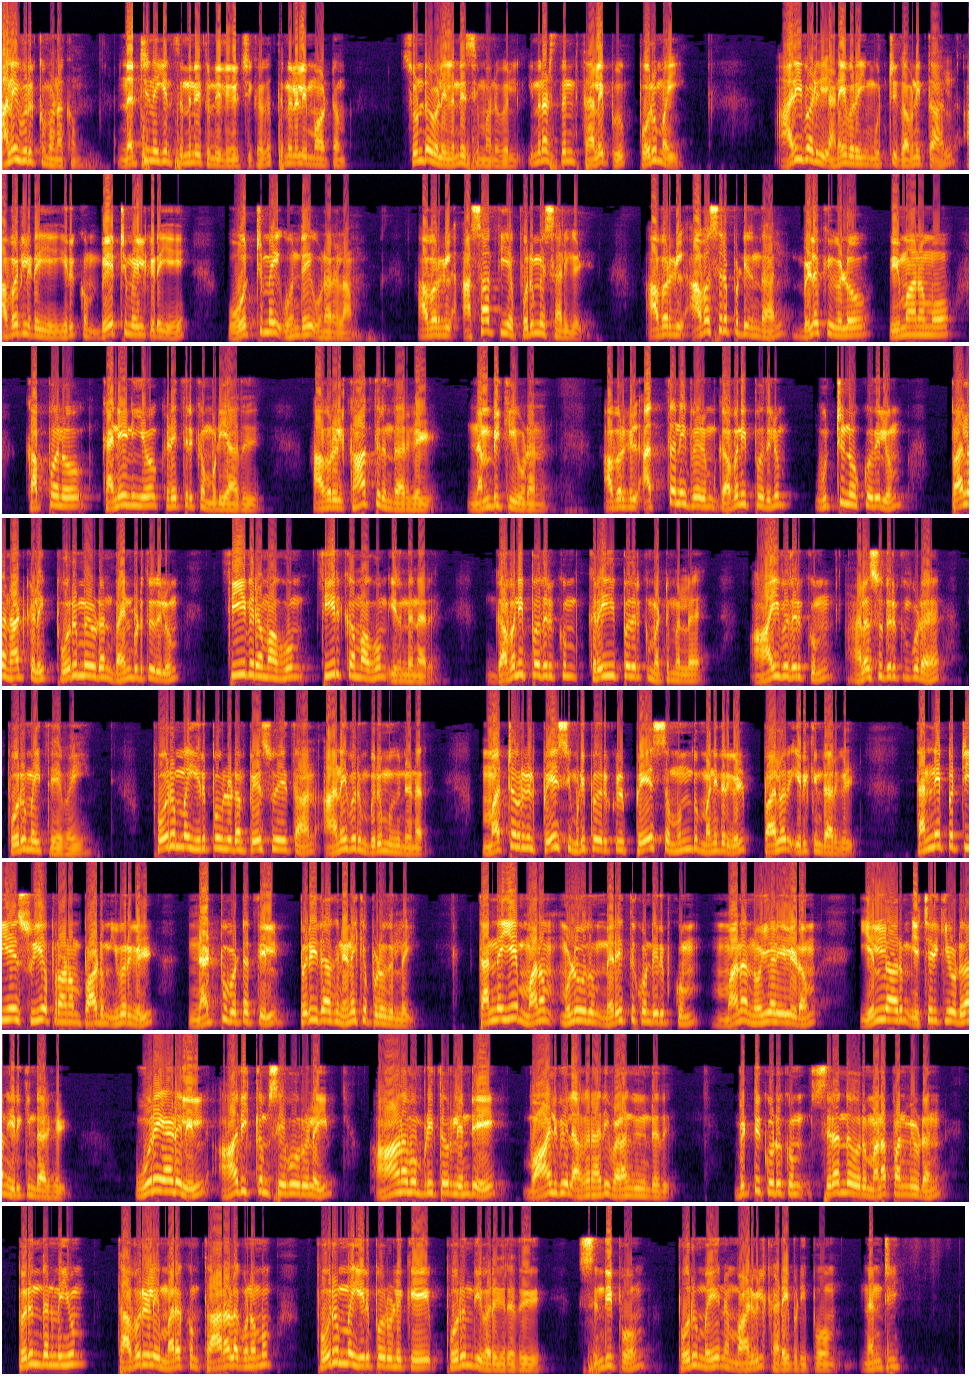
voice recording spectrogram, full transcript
அனைவருக்கும் வணக்கம். நற்றினையின் சிந்தனை துண்டில் நிகழ்ச்சிக்காக திருநெல்வேலி மாவட்டம் சுண்டவளியிலிருந்து சிம்மானுவில் இந்த நாள் சிந்தனை தலைப்பு பொறுமை. அறிவாளில் அனைவரையும் உற்று கவனித்தால் அவர்களிடையே இருக்கும் வேற்றுமைகளுக்கிடையே ஒற்றுமை ஒன்றை உணரலாம். அவர்கள் அசாத்திய பொறுமைசாலிகள். அவர்கள் அவசரப்பட்டிருந்தால் விளக்குகளோ விமானமோ கப்பலோ கணினியோ கிடைத்திருக்க முடியாது. அவர்கள் காத்திருந்தார்கள் நம்பிக்கையுடன். அவர்கள் அத்தனை பேரும் கவனிப்பதிலும் உற்று நோக்குவதிலும் பல நாட்களை பொறுமையுடன் பயன்படுத்துவதிலும் தீவிரமாகவும் தீர்க்கமாகவும் இருந்தனர். கவனிப்பதற்கும் கிரகிப்பதற்கும் மட்டுமல்ல ஆய்வதற்கும் அலசுவதற்கும் கூட பொறுமை தேவை. பொறுமை இருப்பவர்களிடம் பேசுவதைத்தான் அனைவரும் விரும்புகின்றனர். மற்றவர்கள் பேசி முடிப்பதற்குள் பேச முந்தும் மனிதர்கள் பலர் இருக்கின்றார்கள். தன்னை பற்றியே சுய புராணம் பாடும் இவர்கள் நட்பு வட்டத்தில் பெரிதாக நினைக்கப்படுவதில்லை. தன்னையே மனம் முழுவதும் நிறைத்துக் கொண்டிருக்கும் மன நோயாளிகளிடம் எல்லாரும் எச்சரிக்கையோடு தான் இருக்கின்றார்கள். உரையாடலில் ஆதிக்கம் செய்பவர்களை ஆணவம் பிடித்தவர்கள் என்றே வாழ்வியல் அகராதி வழங்குகின்றது. விட்டு கொடுக்கும் சிறந்த ஒரு மனப்பான்மையுடன் பெருந்தன்மையும் தவறுகளை மறக்கும் தாராள குணமும் பொறுமை இருப்பவர்களுக்கே பொருந்தி வருகிறது. சிந்திப்போம் பொறுமையை நம் வாழ்வில் கடைபிடிப்போம். நன்றி.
